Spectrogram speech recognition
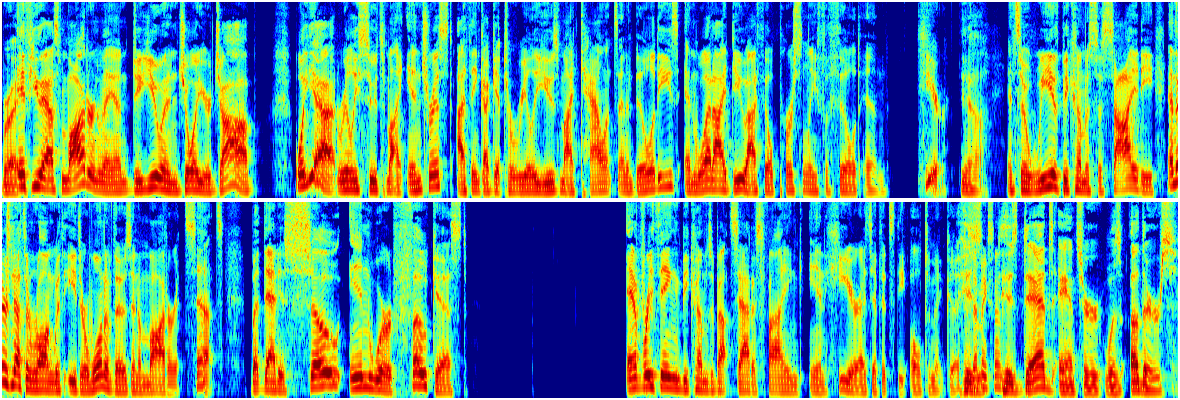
Right. If you ask modern man, do you enjoy your job? Well, yeah, it really suits my interest. I think I get to really use my talents and abilities. And what I do, I feel personally fulfilled in here. yeah. And so we have become a society, and there's nothing wrong with either one of those in a moderate sense, but that is so inward focused. Everything becomes about satisfying in here as if it's the ultimate good. Does His, that make sense? his dad's answer was others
